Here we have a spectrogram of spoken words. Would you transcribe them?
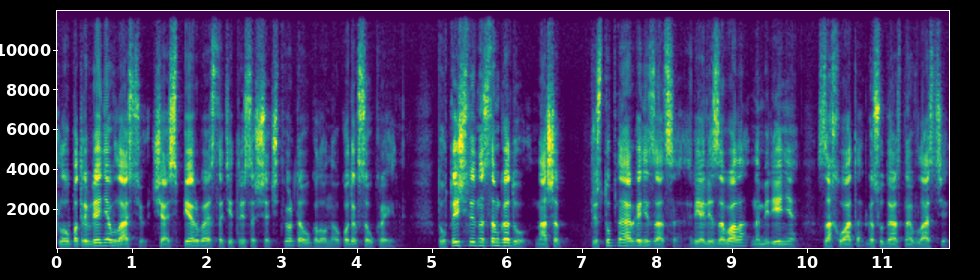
Злоупотребление властью. Часть 1 статьи 364 Уголовного кодекса Украины. В 2014 году наша преступная организация реализовала намерение захвата государственной власти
